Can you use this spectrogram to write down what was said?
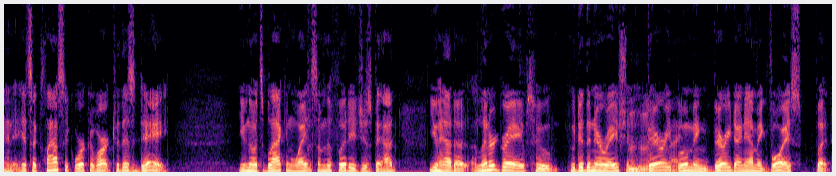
And it's a classic work of art to this day. Even though it's black and white and some of the footage is bad, you had a, a Leonard Graves who who did the narration, very right. booming, very dynamic voice. But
